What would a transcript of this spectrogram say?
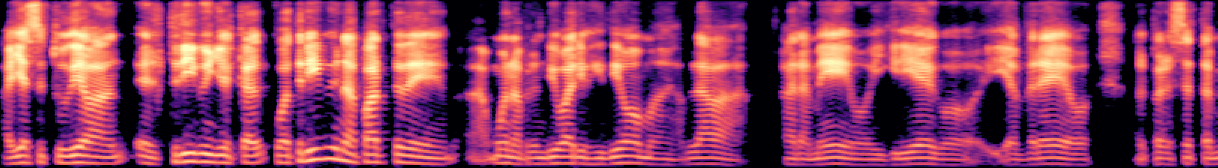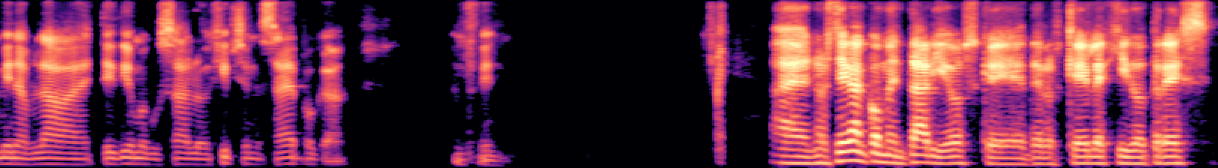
Allá se estudiaban el trivium y el cuatrivium, aparte de, ah, bueno, aprendió varios idiomas, hablaba arameo y griego y hebreo. Al parecer también hablaba este idioma que usaban los egipcios en esa época. En fin. Eh, nos llegan comentarios que, de los que he elegido tres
